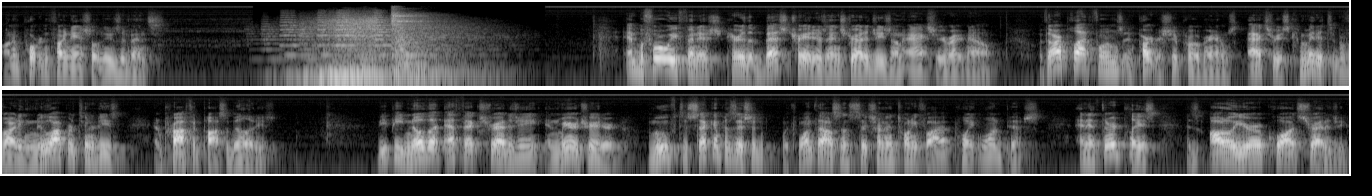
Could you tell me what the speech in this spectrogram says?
on important financial news events. And before we finish, here are the best traders and strategies on Axiory right now. With our platforms and partnership programs, Axiory is committed to providing new opportunities and profit possibilities. VP Nova FX Strategy and Mirror Trader moved to second position with 1,625.1 pips. And in third place is Auto Euro Quad Strategy.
